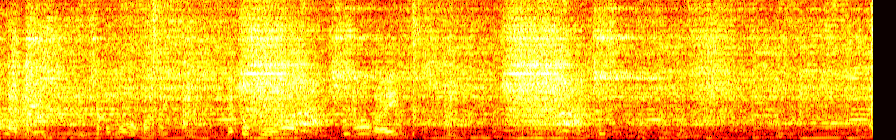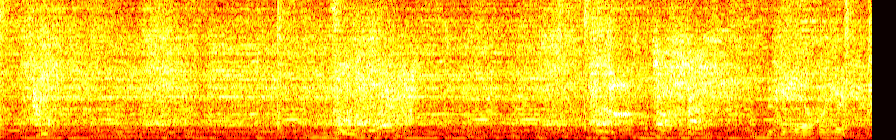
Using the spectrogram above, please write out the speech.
Ah, okay. Hindi siya. Ito buhat. Okay. Hindi.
